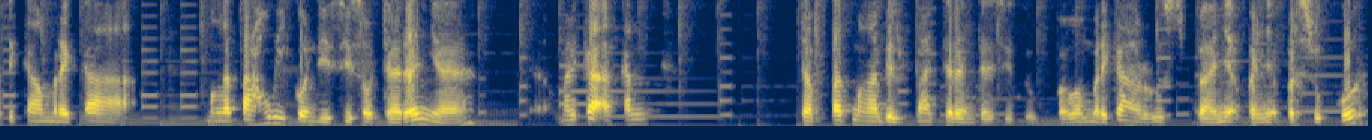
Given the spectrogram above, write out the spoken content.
Ketika mereka mengetahui kondisi saudaranya, mereka akan dapat mengambil pelajaran dari situ bahwa mereka harus banyak-banyak bersyukur.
